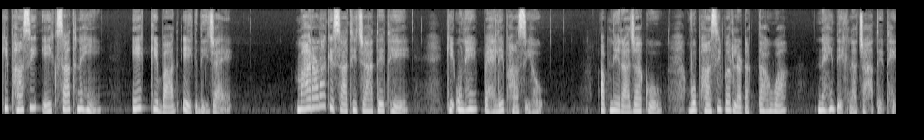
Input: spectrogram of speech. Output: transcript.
कि फांसी एक साथ नहीं, एक के बाद एक दी जाए। महाराणा के साथी चाहते थे कि उन्हें पहले फांसी हो। अपने राजा को वो फांसी पर लटकता हुआ नहीं देखना चाहते थे।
